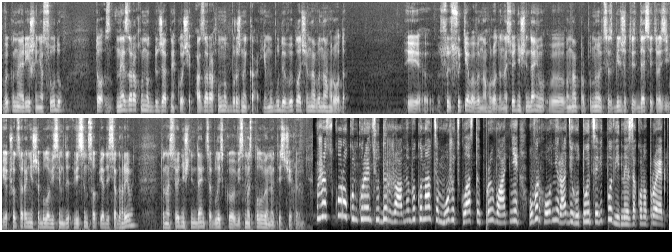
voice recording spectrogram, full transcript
виконає рішення суду, то не за рахунок бюджетних коштів, а за рахунок боржника йому буде виплачена винагорода. І е, суттєва винагорода. На сьогоднішній день е, вона пропонується збільшити в 10 разів. Якщо це раніше було 850 гривень, то на сьогоднішній день це близько 8,5 тисячі гривень. Вже скоро конкуренцію державним виконавцям можуть скласти приватні. У Верховній Раді готується відповідний законопроект.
